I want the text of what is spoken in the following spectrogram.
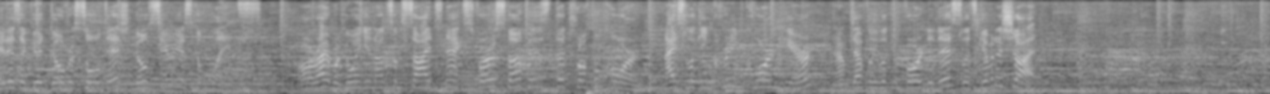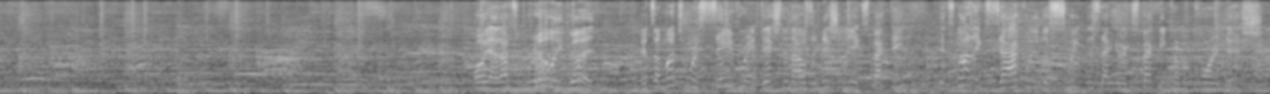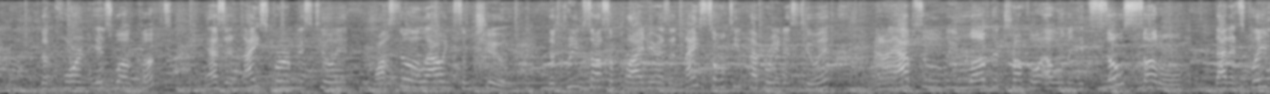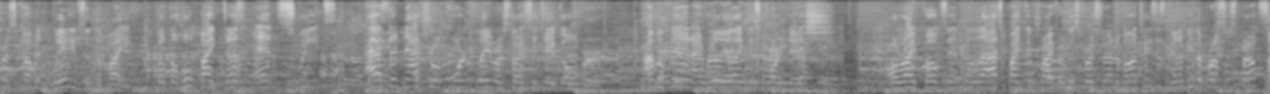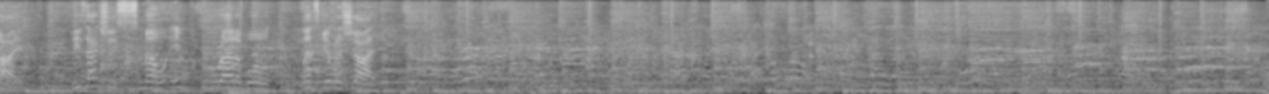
It is a good Dover sole dish, no serious complaints. Right, we're going in on some sides next. First up is the truffle corn. Nice looking cream corn here. I'm definitely looking forward to this. Let's give it a shot. Oh yeah, that's really good. It's a much more savory dish than I was initially expecting. It's not exactly the sweetness that you're expecting from a corn dish. The corn is well cooked, has a nice firmness to it while still allowing some chew. The cream sauce applied here has a nice salty pepperiness to it, and I absolutely love the truffle element. It's so subtle that its flavors come in waves in the bite, but the whole bite does end sweet as the natural corn flavor starts to take over. I'm a fan, I really like this corn dish. All right, folks, and the last bite to try from this first round of entrees is gonna be the Brussels sprout side. These actually smell incredible. Let's give it a shot.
